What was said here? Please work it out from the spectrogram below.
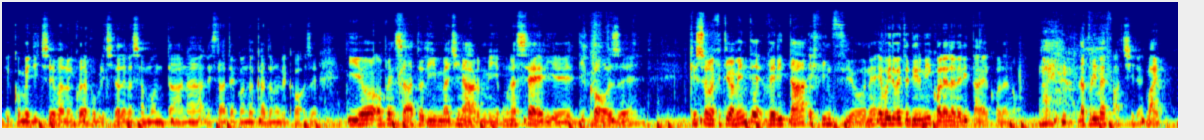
e come dicevano in quella pubblicità della San Montana, l'estate è quando accadono le cose. Io ho pensato di immaginarmi una serie di cose che sono effettivamente verità e finzione e voi dovete dirmi qual è la verità e quale no. La prima è facile. vai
